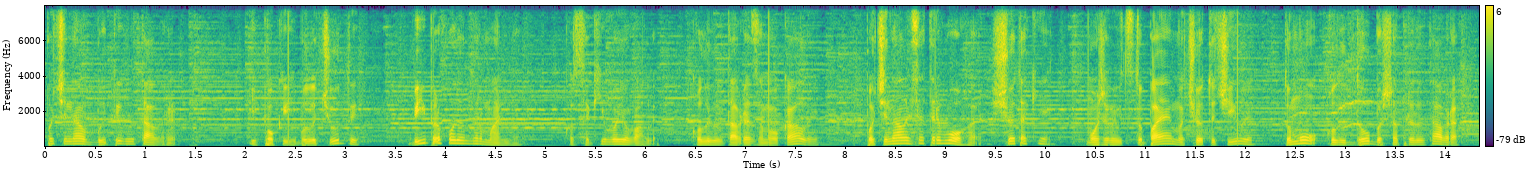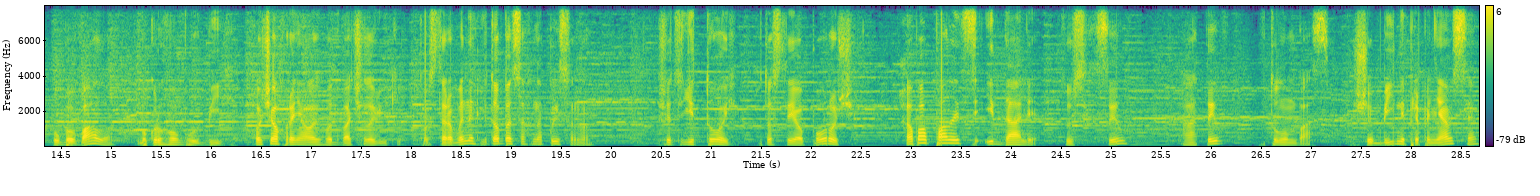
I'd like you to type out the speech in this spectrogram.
починав бити в литаври. І поки їх було чути, бій проходив нормально. Косаки воювали. Коли литаври замовкали, починалася тривога. Що таке? Може, ми відступаємо чи оточили? Тому, коли довбиша при литаврах убивало, бо кругом був бій, хоча охороняли його два чоловіки, в старовинних літописах написано, що тоді той, хто стояв поруч, хапав палець і далі з усіх сил гатив в Тулумбас, щоб бій не припинявся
